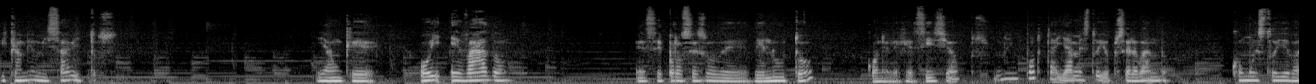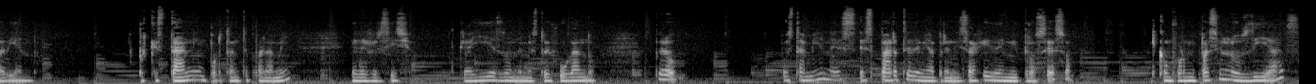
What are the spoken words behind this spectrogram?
y cambio mis hábitos. Y aunque Hoy evado ese proceso de, luto con el ejercicio, pues no importa, ya me estoy observando cómo estoy evadiendo. Porque es tan importante para mí el ejercicio, que ahí es donde me estoy jugando. Pero pues también es, es parte de mi aprendizaje y de mi proceso. Y conforme pasen los días,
